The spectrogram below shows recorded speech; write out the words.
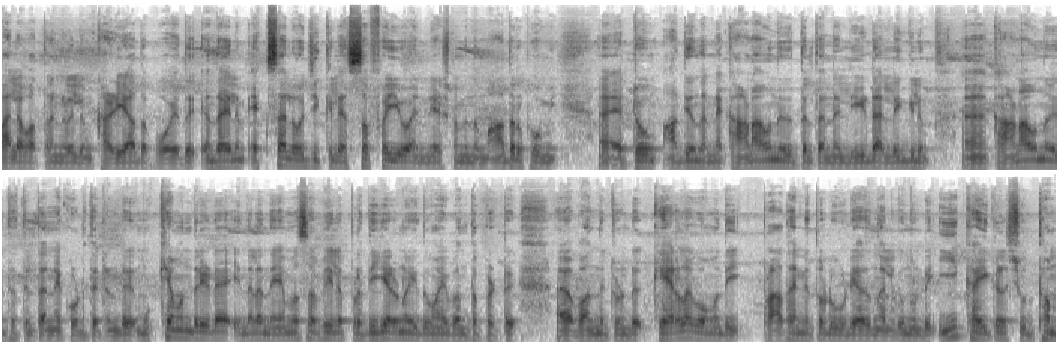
പല പത്രങ്ങളിലും കഴിയാതെ പോയത്. എന്തായാലും exalogical S F I O അന്വേഷണം എന്ന് മാതൃഭൂമി ഏറ്റവും ആദ്യം തന്നെ കാണാവുന്ന വിധത്തിൽ തന്നെ ലീഡ് അല്ലെങ്കിലും കാണാവുന്ന വിധത്തിൽ തന്നെ കൊടുത്തിട്ടുണ്ട്. മുഖ്യമന്ത്രിയുടെ ഇന്നലെ നിയമസഭയിലെ പ്രതികരണം ഇതുമായി ബന്ധപ്പെട്ട് വന്നിട്ടുണ്ട്. കേരള കോമതി പ്രാധാന്യത്തോടുകൂടി അത് നൽകുന്നുണ്ട്. ഈ കൈകൾ ശുദ്ധം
